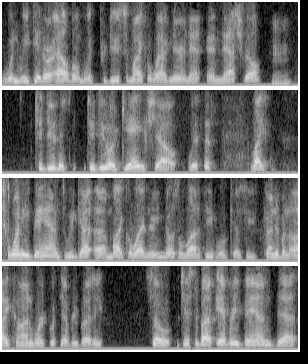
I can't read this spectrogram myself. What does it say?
when we did our album with producer Michael Wagner in, in Nashville mm-hmm. to do this to do a gang shout with like 20 bands. We got uh, Michael Wagner. He knows a lot of people because he's kind of an icon. Worked with everybody. So just about every band that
